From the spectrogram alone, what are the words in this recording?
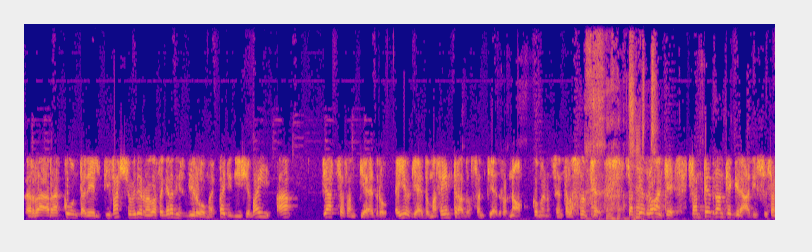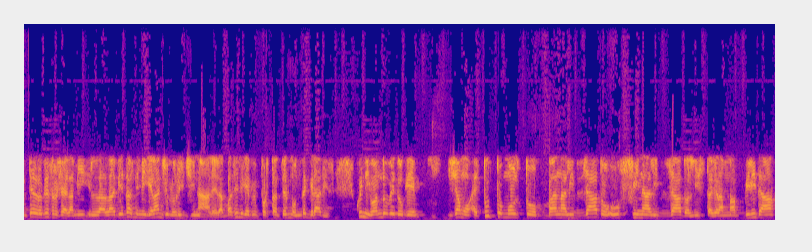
ra- racconta del ti faccio vedere una cosa gratis di Roma e poi ti dice vai a Piazza San Pietro e io chiedo ma sei entrato a San Pietro? No, come non sei entrato a San Pietro? San, Certo. Pietro anche, San Pietro anche gratis, San Pietro dentro c'è la, la- la pietà di Michelangelo originale, la basilica più importante del mondo è gratis, quindi quando vedo che diciamo è tutto molto banalizzato o finalizzato all'instagrammabilità,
